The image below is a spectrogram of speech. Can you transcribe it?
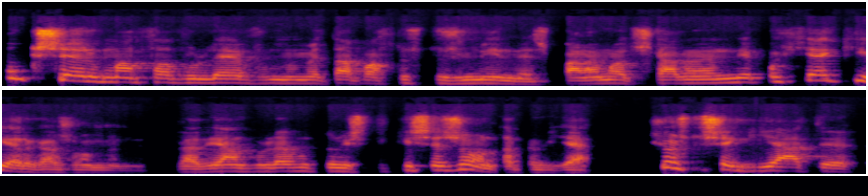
Πού ξέρουμε αν θα δουλεύουμε μετά από αυτούς τους μήνες, παραδείγματος χάρη να είναι εποχιακοί εργαζόμενοι, δηλαδή αν δουλεύουν τουριστική σεζόν τα παιδιά. Ποιος τους εγγυάται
